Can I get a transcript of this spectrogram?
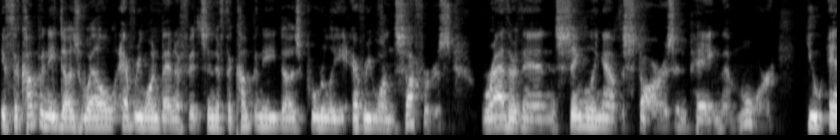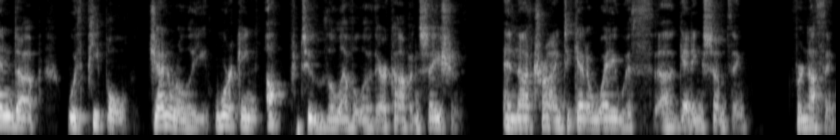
if the company does well, everyone benefits, and if the company does poorly, everyone suffers, rather than singling out the stars and paying them more, you end up with people generally working up to the level of their compensation and not trying to get away with uh, getting something for nothing.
